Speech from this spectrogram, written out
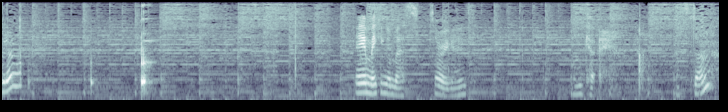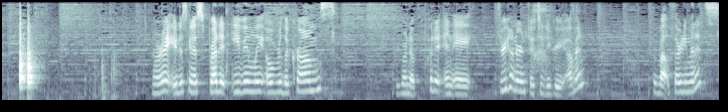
It up. I am making a mess. Sorry, guys. Okay, that's done. All right, you're just gonna spread it evenly over the crumbs. You're going to put it in a 350 degree oven for about 30 minutes.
